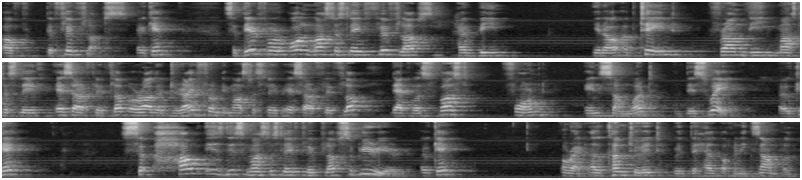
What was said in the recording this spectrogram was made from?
of the flip-flops okay? So therefore all master slave flip-flops have been you know obtained from the master slave SR flip-flop or rather derived from the master slave SR flip-flop that was first formed in somewhat this way okay so how is this master slave flip-flop superior? Okay. All right, I'll come to it with the help of an example.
